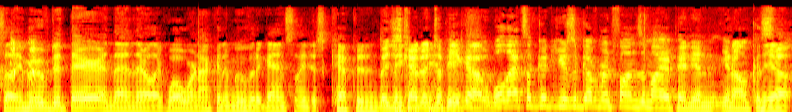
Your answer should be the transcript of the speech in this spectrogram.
so they moved it there, and then they're like, "Well, we're not going to move it again." So they just kept it in. They just kept it in Kansas. Topeka. Well, that's a good use of government funds, in my opinion. You know, because Yeah.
